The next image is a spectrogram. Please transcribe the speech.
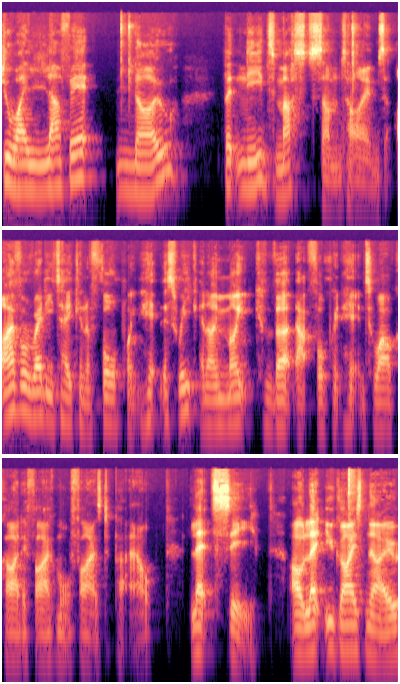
Do I love it? No but needs must sometimes. I've already taken a four point hit this week, and I might convert that four point hit into wildcard if I have more fires to put out. Let's see. I'll let you guys know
